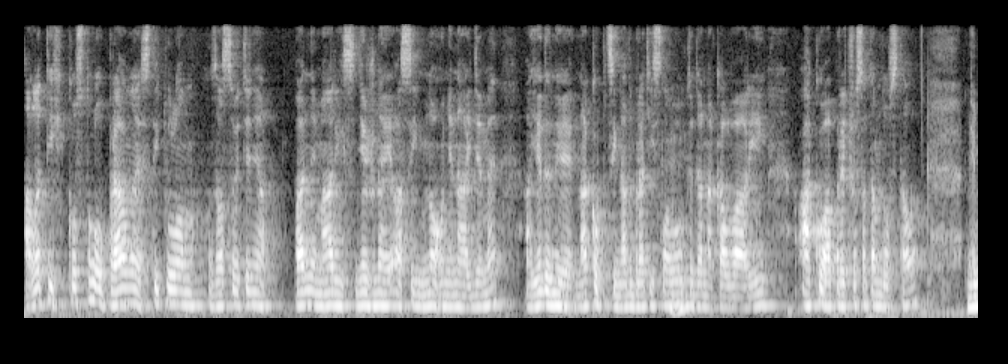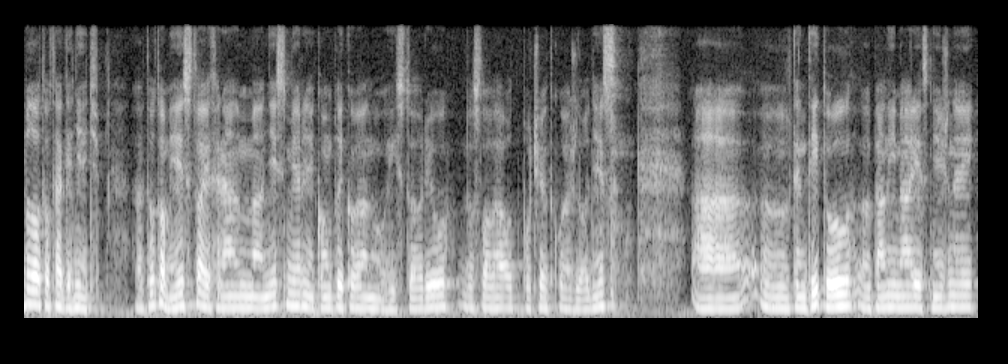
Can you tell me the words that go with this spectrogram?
ale tých kostolov právne s titulom zasvetenia Panne Márii Snežnej asi mnoho nenájdeme. A jeden je na kopci nad Bratislavou, mm. teda na Kalvárii. Ako a prečo sa tam dostal? Nebolo to tak hneď. Toto miesto aj chrám má nesmierne komplikovanú históriu, doslova od počiatku až do dnes. A e, ten titul Panny Márie Snežnej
